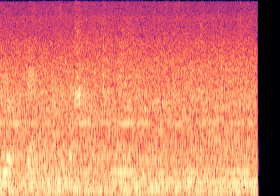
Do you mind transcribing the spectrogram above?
Yeah. yeah.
